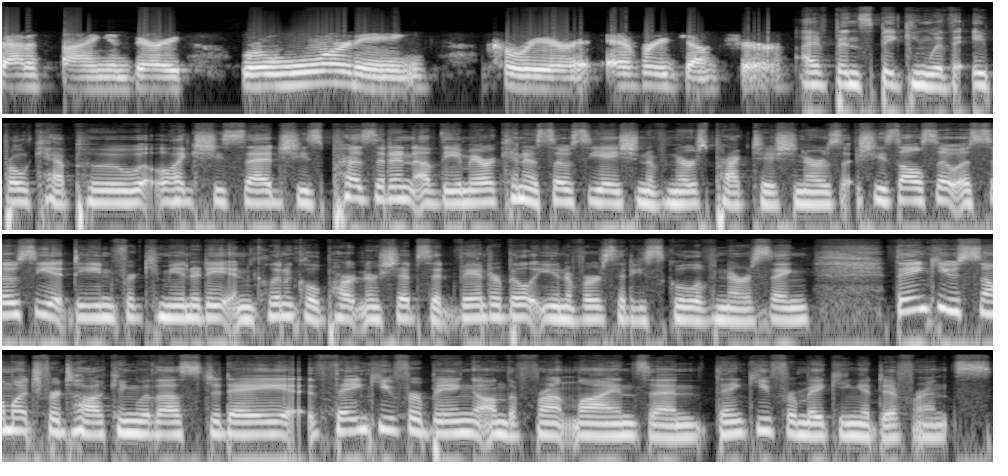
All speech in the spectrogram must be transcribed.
satisfying and very rewarding career at every juncture. I've been speaking with April Kapu. Like she said, she's president of the American Association of Nurse Practitioners. She's also associate dean for community and clinical partnerships at Vanderbilt University School of Nursing. Thank you so much for talking with us today. Thank you for being on the front lines and thank you for making a difference.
